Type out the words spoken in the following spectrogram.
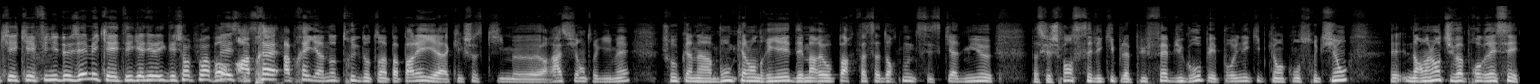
qui, qui a fini deuxième et qui a été gagné la Ligue des Champions Bon, après. C'est- après, après, il y a un autre truc dont on n'a pas parlé. Il y a quelque chose qui me rassure entre guillemets. Je trouve qu'on a un bon calendrier. Démarrer au parc face à Dortmund, c'est ce qu'il y a de mieux parce que je pense que c'est l'équipe la plus faible du groupe et pour une équipe qui est en construction, normalement tu vas progresser.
